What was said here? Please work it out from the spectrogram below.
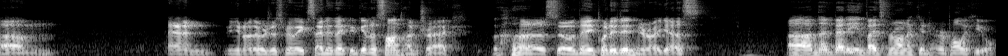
Um, and you know they were just really excited they could get a Sondheim track, uh, so they put it in here, I guess. Uh, and then Betty invites Veronica into her polycule.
